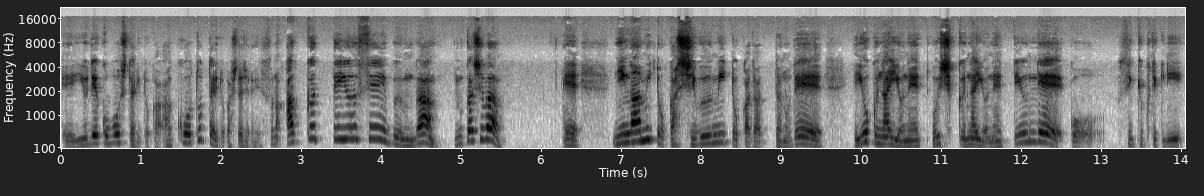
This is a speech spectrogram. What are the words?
えー、茹でこぼしたりとか、アクを取ったりとかしたじゃないですか。そのアクっていう成分が、昔は、えー、苦味とか渋みとかだったので、良くないよね、美味しくないよねっていうんで、こう、積極的に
